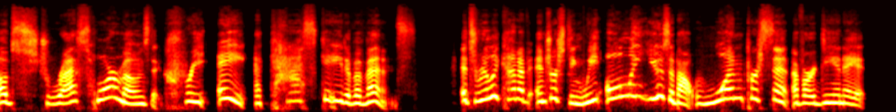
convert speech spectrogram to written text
of stress hormones that create a cascade of events. It's really kind of interesting. We only use about 1% of our DNA at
